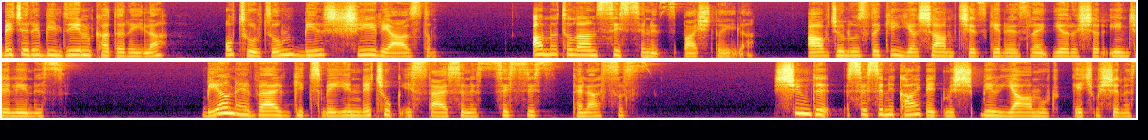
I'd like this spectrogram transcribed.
Becerebildiğim kadarıyla oturdum bir şiir yazdım. Anlatılan sizsiniz başlığıyla. Avcunuzdaki yaşam çizginizle yarışır inceliğiniz. Bir an evvel gitmeyi ne çok istersiniz sessiz, telaşsız. Şimdi sesini kaybetmiş bir yağmur geçmişiniz.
